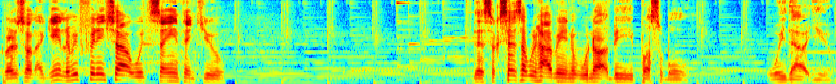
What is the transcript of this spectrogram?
person. Again, let me finish out with saying thank you the success that we're having would not be possible without you.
